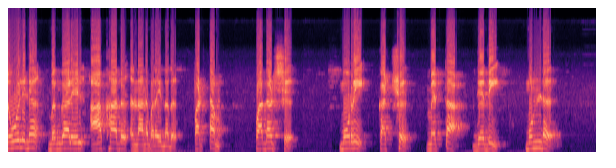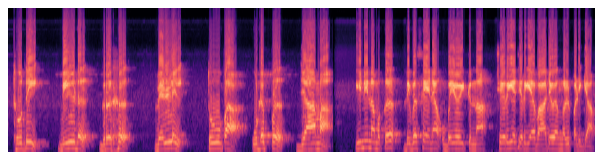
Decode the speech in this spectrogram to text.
നൂലിന് ബംഗാളിയിൽ ആഖാദ് എന്നാണ് പറയുന്നത്. പട്ടം പദർഷ് മുറി കക്ഷ് മെത്ത ഗതി മുണ്ട് ധുതി വീട് ഗൃഹ് വെള്ളി തൂപ ഉടുപ്പ് ജാമ. ഇനി നമുക്ക് ദിവസേന ഉപയോഗിക്കുന്ന ചെറിയ ചെറിയ വാചകങ്ങൾ പഠിക്കാം.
